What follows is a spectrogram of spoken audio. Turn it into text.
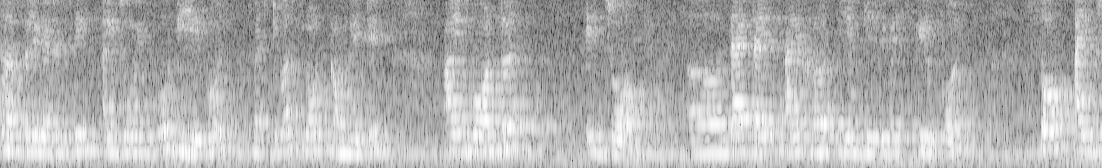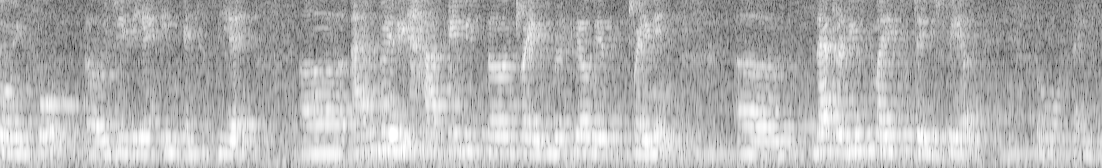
Marsaleena Tessy. I joined for BA course, but it was not completed. I wanted a job. Uh, that time I heard PMKVY skill course. So I joined for uh, GDA in HCI. Uh, I am very happy with the train here with training. Um, that reduced my stage fear. So thank you.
